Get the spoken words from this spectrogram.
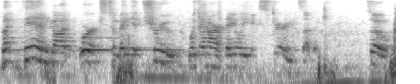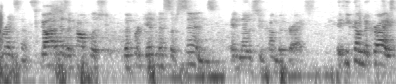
but then God works to make it true within our daily experience of it. So, for instance, God has accomplished the forgiveness of sins in those who come to Christ. If you come to Christ,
